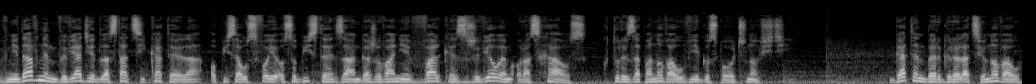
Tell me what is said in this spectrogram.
W niedawnym wywiadzie dla stacji KTLA opisał swoje osobiste zaangażowanie w walkę z żywiołem oraz chaos, który zapanował w jego społeczności. Gattenberg relacjonował,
